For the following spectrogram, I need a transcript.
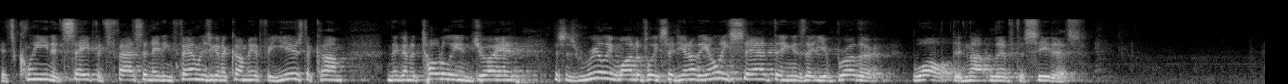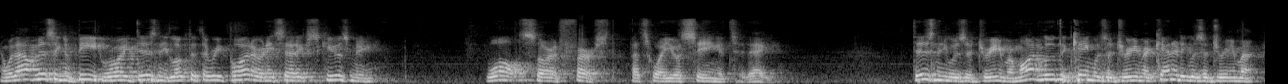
It's clean, it's safe, it's fascinating. Families are going to come here for years to come and they're going to totally enjoy it. This is really wonderful. He said, You know, the only sad thing is that your brother, Walt, did not live to see this. And without missing a beat, Roy Disney looked at the reporter and he said, Excuse me, Walt saw it first. That's why you're seeing it today. Disney was a dreamer. Martin Luther King was a dreamer. Kennedy was a dreamer.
